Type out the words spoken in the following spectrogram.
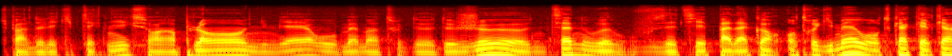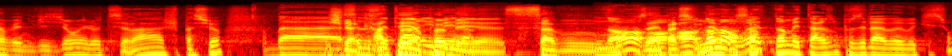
tu parles de l'équipe technique sur un plan, une lumière ou même un truc de, de jeu, une scène où vous étiez pas d'accord entre guillemets ou en tout cas quelqu'un avait une vision et l'autre disait ah je suis pas sûr. Bah, je vais gratter un peu là. mais ça vous Non, vous avez pas le en- en- souvenir non, mais en de ça vrai, non, mais t'as raison de poser la question.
